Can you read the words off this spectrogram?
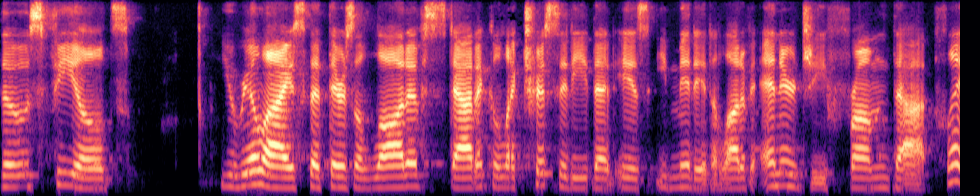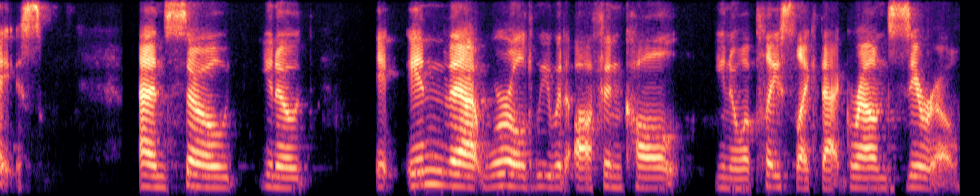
those fields, you realize that there's a lot of static electricity that is emitted, a lot of energy from that place. And so, you know, in that world, we would often call you know, a place like that ground zero.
